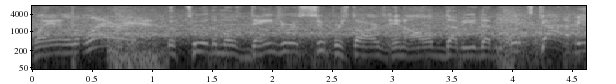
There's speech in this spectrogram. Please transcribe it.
playing a little lariat. With two of the most dangerous superstars in all of WWE. It's got to be.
